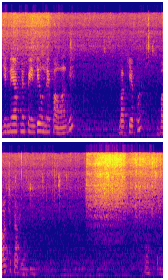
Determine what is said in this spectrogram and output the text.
ਜਿੰਨੇ ਆਪਣੇ ਪੈਂਦੇ, ਉਹਨੇ ਪਾਵਾਂਗੇ। ਬਾਕੀ ਆਪਾਂ ਬਾਅਦ ਚ ਕਰ ਲਾਂਗੇ। ਇਸ ਤਰ੍ਹਾਂ।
